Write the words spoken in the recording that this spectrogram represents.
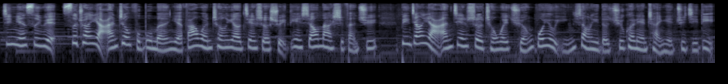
今年四月，四川雅安政府部门也发文称要建设水电消纳示范区，并将雅安建设成为全国有影响力的区块链产业聚集地。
